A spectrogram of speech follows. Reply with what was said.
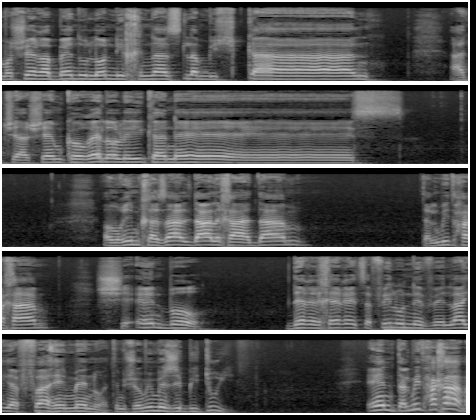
משה רבנו לא נכנס למשכן עד שהשם קורא לו להיכנס. אומרים חז"ל, דע לך אדם, תלמיד חכם, שאין בו דרך ארץ, אפילו נבלה יפה המנו. אתם שומעים איזה ביטוי? אין, תלמיד חכם,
